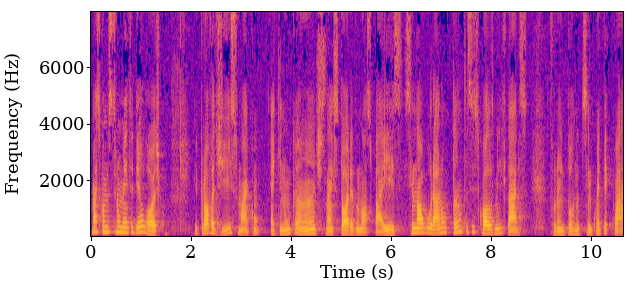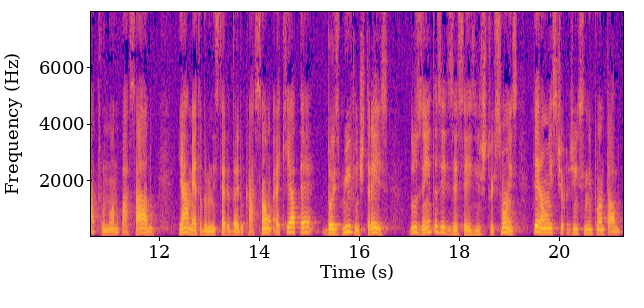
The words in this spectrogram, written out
mas como instrumento ideológico. E prova disso, Maicon, é que nunca antes na história do nosso país se inauguraram tantas escolas militares. Foram em torno de 54 no ano passado, e a meta do Ministério da Educação é que até 2023 216 instituições terão esse tipo de ensino implantado.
